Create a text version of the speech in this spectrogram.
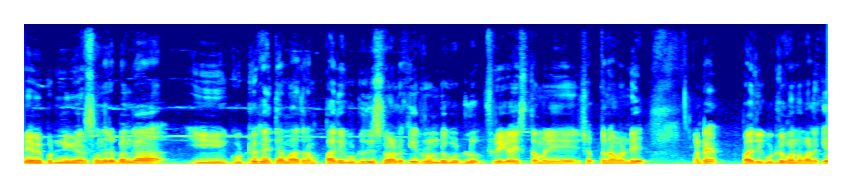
మేము ఇప్పుడు న్యూ ఇయర్ సందర్భంగా ఈ గుడ్లకైతే మాత్రం పది గుడ్లు తీసుకున్న వాళ్ళకి రెండు గుడ్లు ఫ్రీగా ఇస్తామని చెప్తున్నామండి. అంటే పది గుడ్లు కొన్న వాళ్ళకి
